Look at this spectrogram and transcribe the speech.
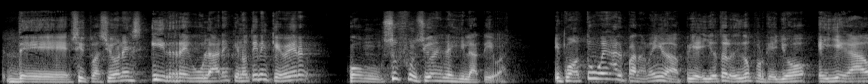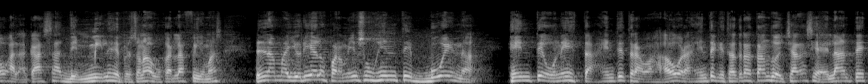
de situaciones irregulares que no tienen que ver con sus funciones legislativas. Y cuando tú ves al panameño a pie, y yo te lo digo porque yo he llegado a la casa de miles de personas a buscar las firmas, la mayoría de los panameños son gente buena, gente honesta, gente trabajadora, gente que está tratando de echar hacia adelante,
